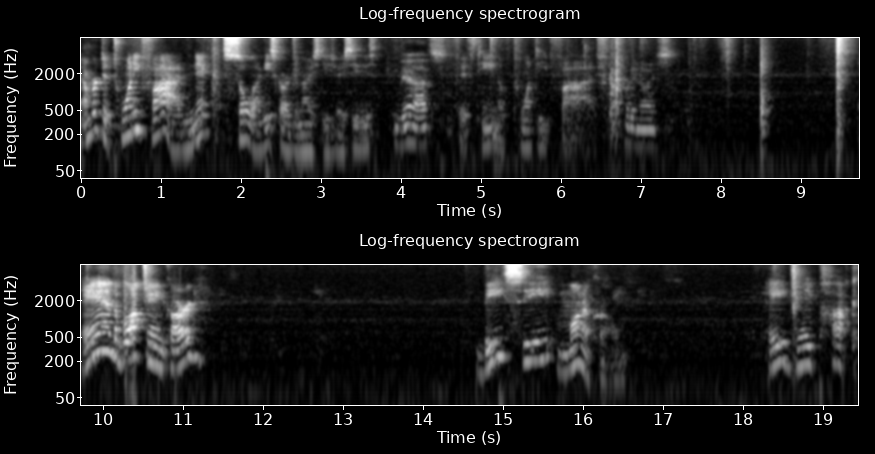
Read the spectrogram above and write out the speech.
Number to 25, Nick Solak. These cards are nice, DJ. See these? Yeah, that's 15 of 25. pretty nice. And the blockchain card. BC Monochrome. AJ Puk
